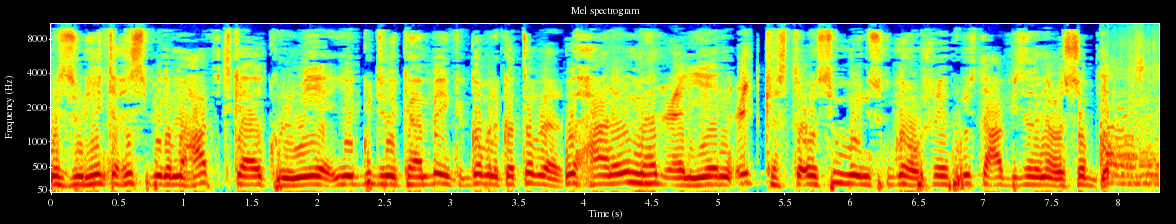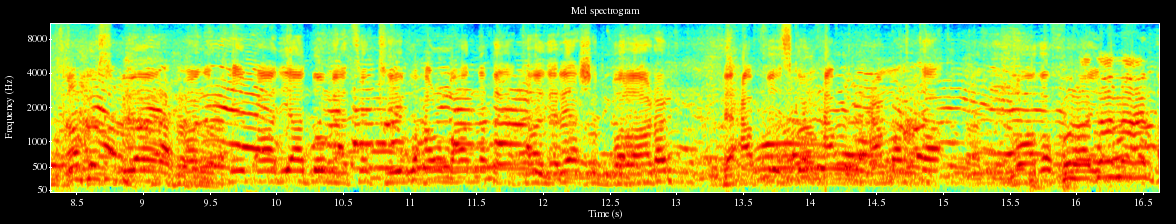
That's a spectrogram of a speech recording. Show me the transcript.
mas'uuliyiinta xisbiga muxaafidka kulmiye iyo guddiga kaambeynka gobolka togdheer waxaanay u mahad celiyeen cid kasta oo si weyn iskuga hawshay furista xafiisyadani cusub. Bismillaahi raxmaani raxiim aad iyo aad baa mahadsantihiin. Waxaan u mahadnaqayaa taageerayaasha ballaadhan ee xafiiska xamarta looga furay aad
